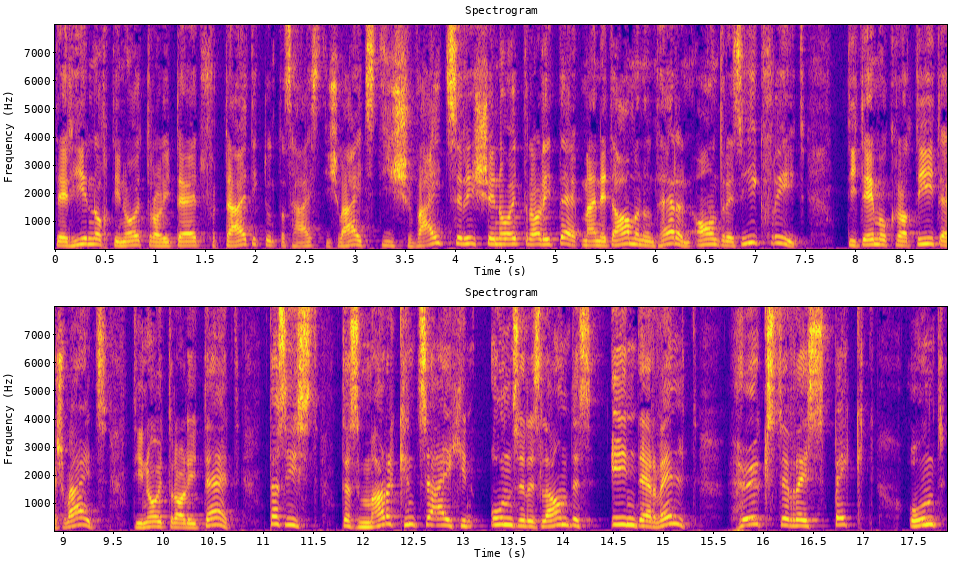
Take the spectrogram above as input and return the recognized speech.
der hier noch die Neutralität verteidigt und das heißt die Schweiz, die schweizerische Neutralität. Meine Damen und Herren, André Siegfried, die Demokratie der Schweiz, die Neutralität, das ist das Markenzeichen unseres Landes in der Welt. Höchster Respekt und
